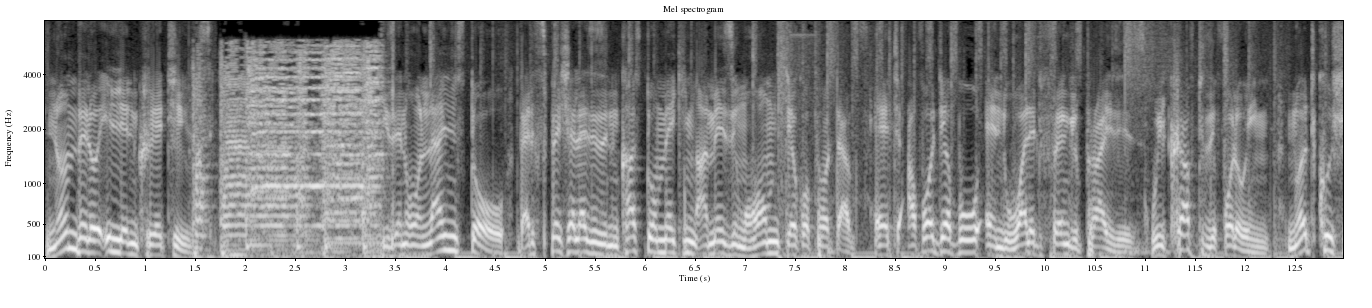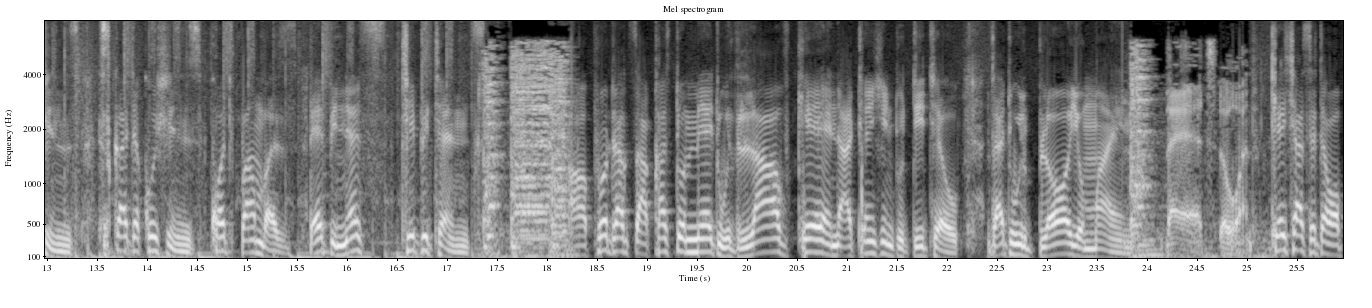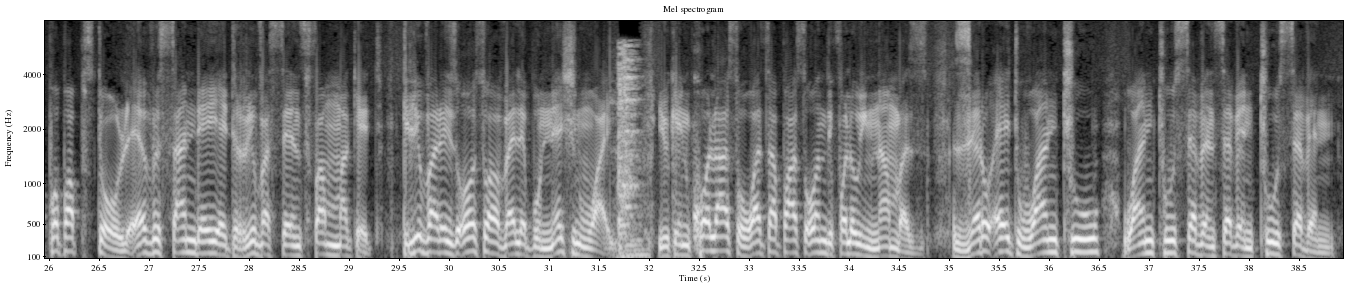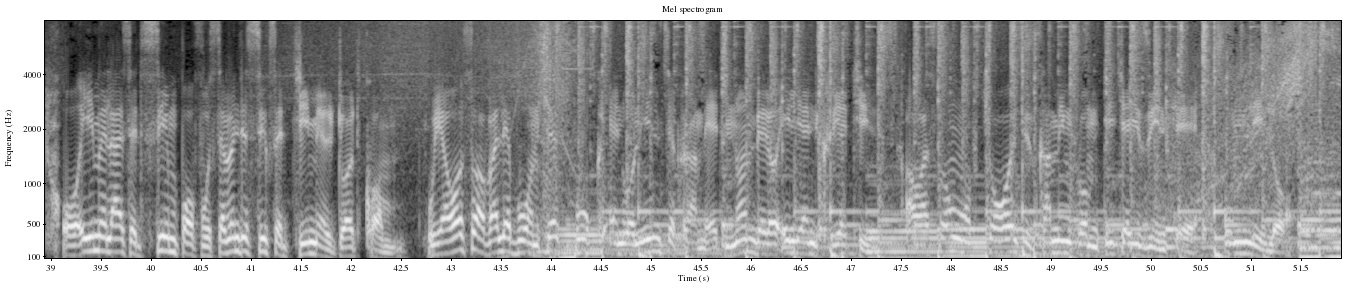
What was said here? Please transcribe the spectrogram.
Nombelo Alien Creatives is an online store that specializes in custom making amazing home decor products at affordable and wallet friendly prices. We craft the following note cushions, scatter cushions, cot bumpers, baby nets, tippy tents. Our products are custom made with love, care, and attention to detail that will blow your mind. That's the one. Catch us at our pop up stall every Sunday at River Sands Farm Market. Delivery is also available nationwide. You can call us or WhatsApp us on the following numbers 0812 127727 or email us at simpofu76 at gmail.com. We are also available on Facebook and on Instagram at Nomvelo Eland Creatives. Our song of choice is coming from DJ Zinhle, Umlilo.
